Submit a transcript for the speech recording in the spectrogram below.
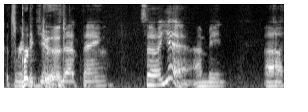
That's pretty good. that thing. So, yeah, I mean, uh,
